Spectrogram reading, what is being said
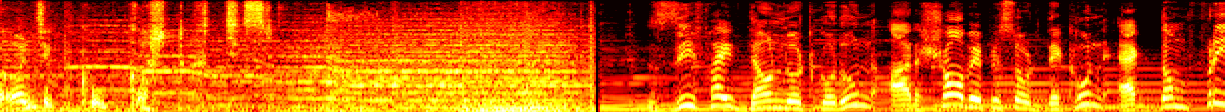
আমার যে খুব কষ্ট হচ্ছে জি ফাইভ ডাউনলোড করুন আর সব এপিসোড দেখুন একদম ফ্রি।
